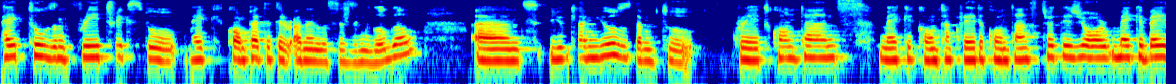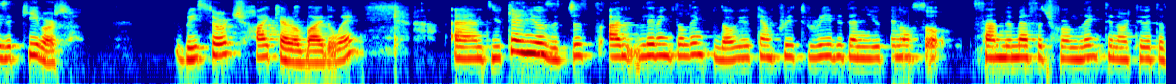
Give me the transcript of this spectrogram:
paid tools and free tricks to make competitive analysis in Google. And you can use them to create contents, make a content, create a content strategy, or make a basic keyword research. Hi, Carol, by the way. And you can use it. Just I'm leaving the link below. You can free to read it, and you can also send me a message from LinkedIn or Twitter.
